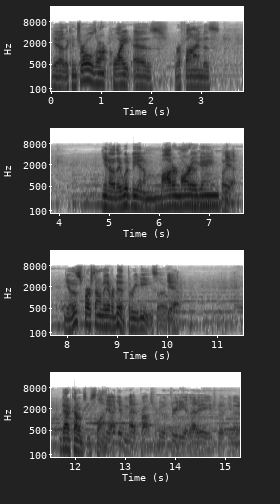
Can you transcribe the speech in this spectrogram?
Yeah, the controls aren't quite as refined as you know they would be in a modern Mario game, but yeah, you know this is the first time they ever did 3D, so yeah, gotta cut them some slack. yeah. I give him mad props for doing 3D at that age, but you know,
